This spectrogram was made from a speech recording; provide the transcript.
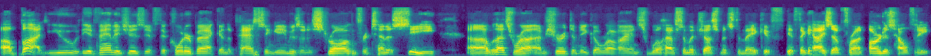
uh, but you, the advantage is if the quarterback and the passing game isn't as strong for Tennessee uh, well, that's where I'm sure DeMeco Ryans will have some adjustments to make if if the guys up front aren't as healthy.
